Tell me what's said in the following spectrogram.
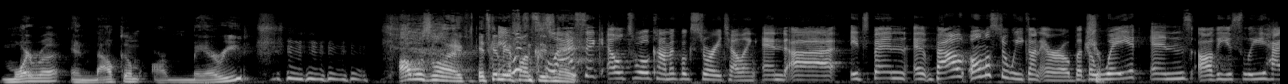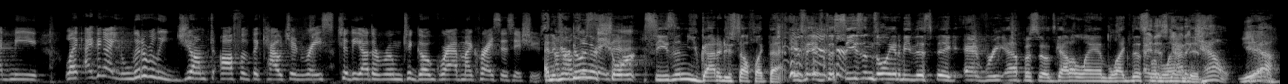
Moira and Malcolm are married, I was like, It's gonna be It a fun was season classic Elseworld comic book storytelling, and uh, it's been about almost a week on Arrow. But the way it ends, obviously, had me like I think I literally jumped off of the couch and raced to the other room to go grab my crisis issues. And if you're I'll doing a short that. season, you got to do stuff like that. If, if the season's only going to be this big, every episode's got to land like this and one it's got landed. to count. Yeah.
